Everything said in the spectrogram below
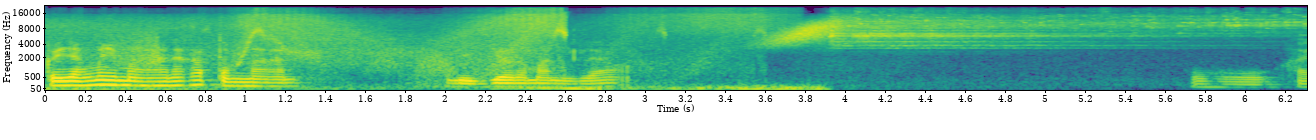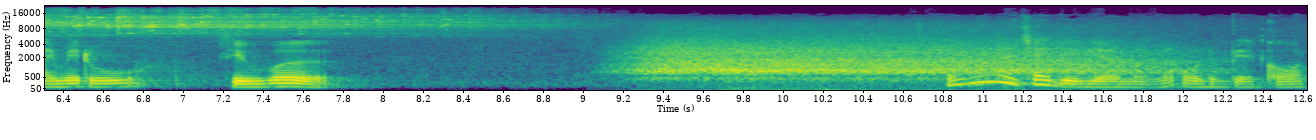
ก็ยังไม่มานะครับตำนาน ลีกเยอรมันอีกแล้ว โอ้โห ใครไม่รู้ซิลเวอร์ไม่น่าใช่ลีกเยอรมันนะโอลิมเปียกอส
